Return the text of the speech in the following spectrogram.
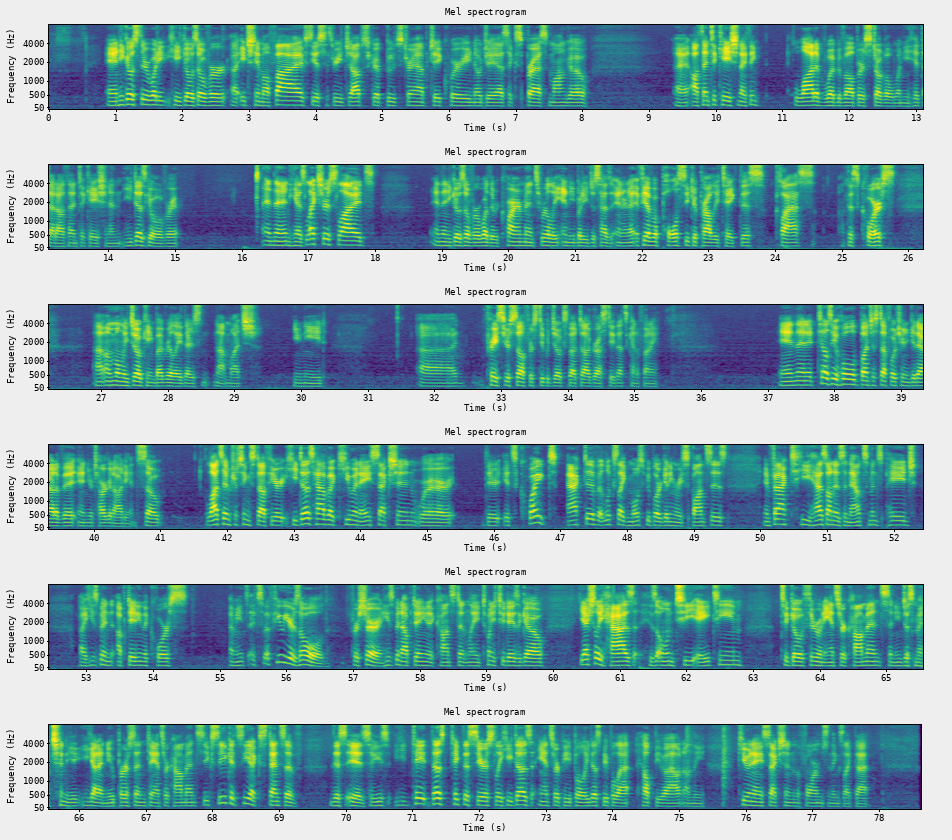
And he goes through what he, he goes over uh, HTML5, CSS3, JavaScript, Bootstrap, jQuery, Node.js, Express, Mongo. Uh, authentication, I think a lot of web developers struggle when you hit that authentication, and he does go over it. And then he has lecture slides, and then he goes over what the requirements. Really, anybody just has internet. If you have a pulse, you could probably take this class, this course. I'm only joking, but really, there's not much you need. Uh, praise yourself for stupid jokes about Dog Rusty. That's kind of funny. And then it tells you a whole bunch of stuff what you're going to get out of it and your target audience. So lots of interesting stuff here. He does have a Q&A section where there it's quite active. It looks like most people are getting responses. In fact, he has on his announcements page, uh, he's been updating the course. I mean, it's, it's a few years old for sure, and he's been updating it constantly. 22 days ago, he actually has his own TA team to go through and answer comments, and he just mentioned he, he got a new person to answer comments. You see, you can see extensive this is. So he's he does take this seriously. He does answer people. He does people at, help you out on the Q and A section, the forums, and things like that.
